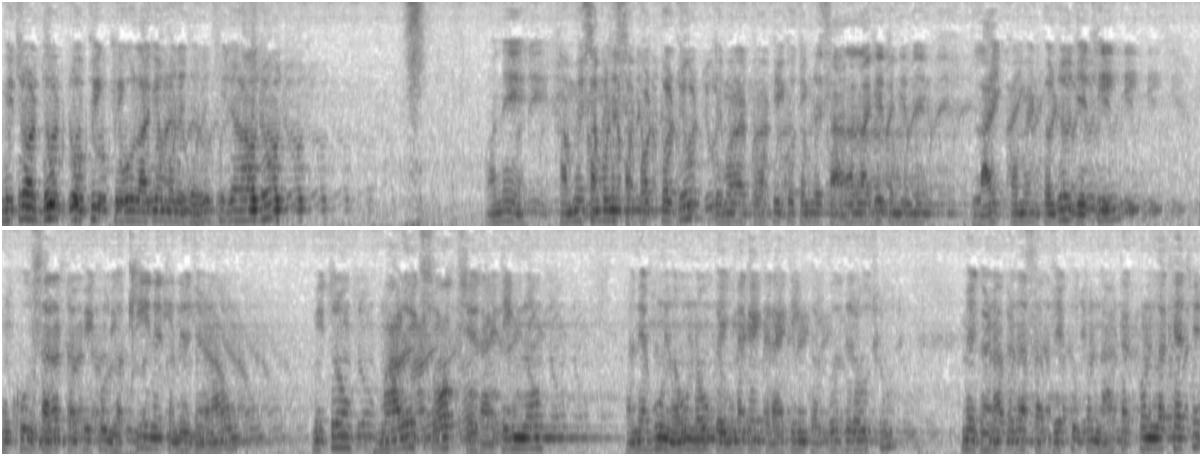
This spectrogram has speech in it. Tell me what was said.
મિત્રો દુઃખ ટોપિક કેવો લાગ્યો મને જરૂરથી જણાવજો. અને હંમેશા મને સપોર્ટ કરજો કે મારા ટોપિકો તમને સારા લાગે તો મને લાઈક કોમેન્ટ કરજો. જેથી હું ખૂબ સારા ટોપિકો લખીને તમને જણાવું. મિત્રો, મારો એક શોખ છે રાઇટિંગનો અને હું નવું નવું કંઈક ના કંઈક રાઇટિંગ કરતો જ રહું છું. મેં ઘણા બધા સબ્જેક્ટ ઉપર નાટક પણ લખ્યા છે,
